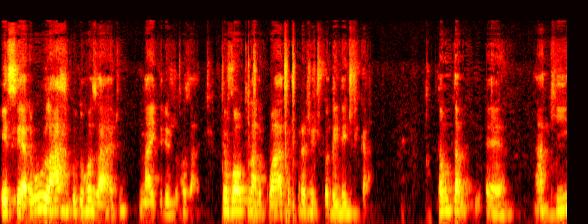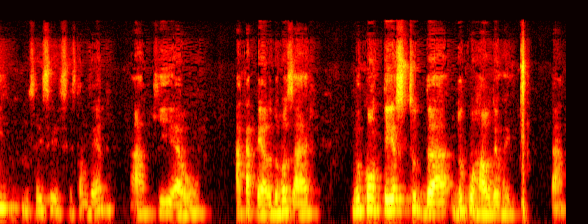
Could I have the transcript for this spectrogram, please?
Esse era o Largo do Rosário, na Igreja do Rosário. Eu volto lá no quadro para a gente poder identificar. Então, tá, é, aqui, não sei se vocês estão vendo, aqui é o, a Capela do Rosário, no contexto da, do Curral del Rei. Tá?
